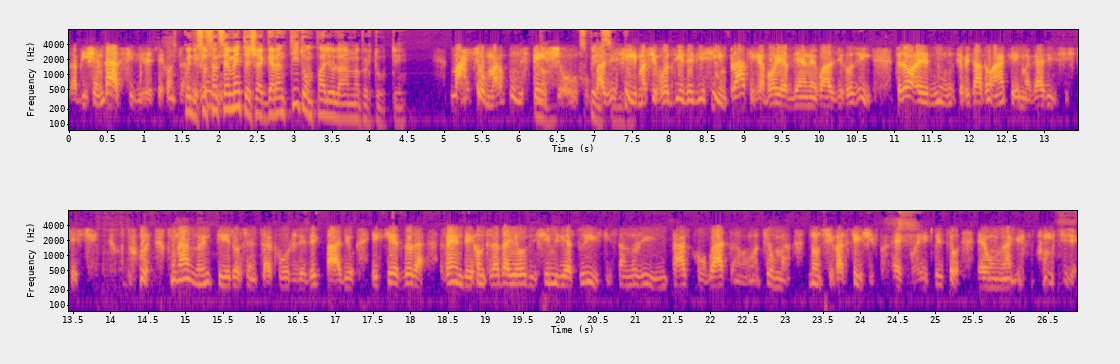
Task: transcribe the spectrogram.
l'avvicendarsi di queste contratte. Quindi sostanzialmente c'è garantito un palio l'anno per tutti? Ma insomma, spesso, no, spesso quasi sì, ma si può dire di sì, in pratica poi avviene quasi così, però è capitato anche che magari si stesse un anno intero senza correre del palio e che allora rende i contradaioli simili a turisti, stanno lì in palco, guardano, ma insomma non si partecipa. Ecco, e questo è una, dire,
